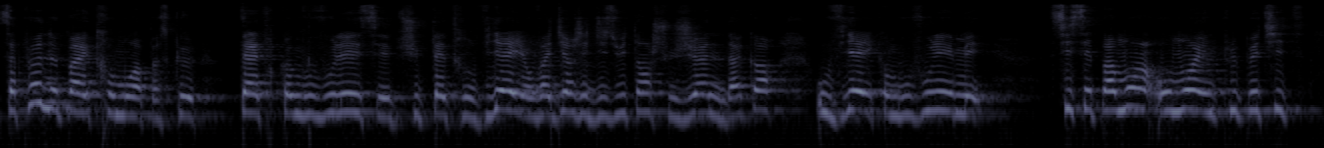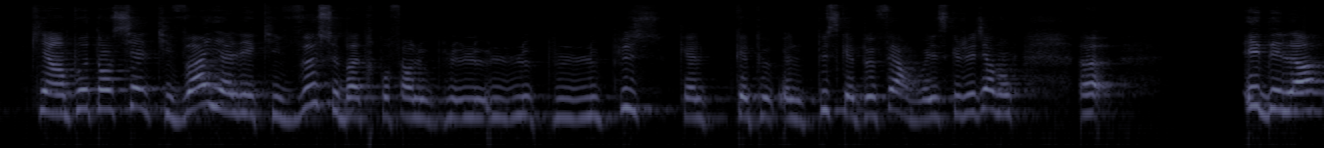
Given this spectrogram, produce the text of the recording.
Ça peut ne pas être moi, parce que peut-être comme vous voulez, je suis peut-être vieille, on va dire j'ai 18 ans, je suis jeune, d'accord, ou vieille comme vous voulez, mais si c'est pas moi, au moins une plus petite qui a un potentiel, qui va y aller, qui veut se battre pour faire le, plus qu'elle peut, peut faire. Vous voyez ce que je veux dire? Donc, euh, aidez-la.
